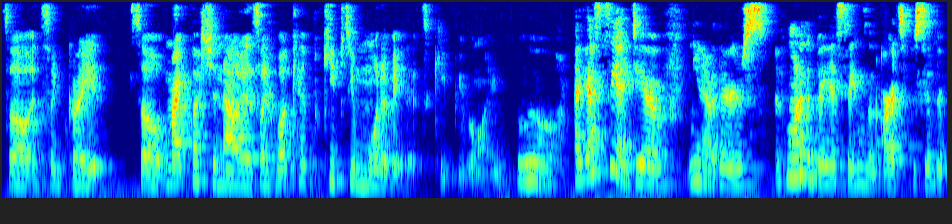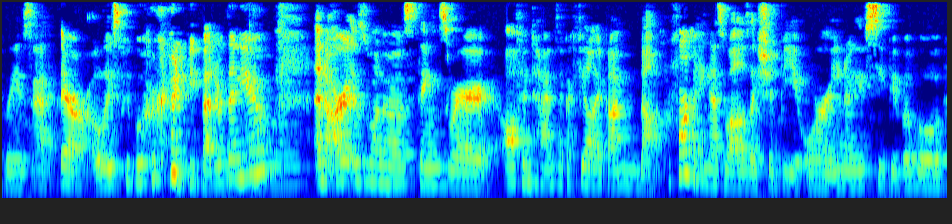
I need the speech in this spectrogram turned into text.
So it's like great so my question now is like what kept, keeps you motivated to keep you going Ooh, I guess the idea of, you know, there's one of the biggest things in art specifically is that there are always people who are going to be better than you. Oh. And art is one of those things where oftentimes like I feel like I'm not performing as well as I should be or you know you see people who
